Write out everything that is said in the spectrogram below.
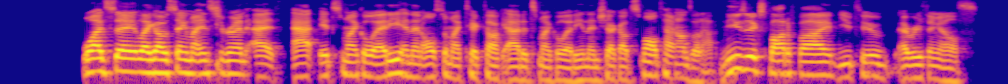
Well, I'd say, like I was saying, my Instagram at at it's Michael Eddy, and then also my TikTok at it's Michael Eddy, and then check out Small Towns on Apple Music, Spotify, YouTube, everything else.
